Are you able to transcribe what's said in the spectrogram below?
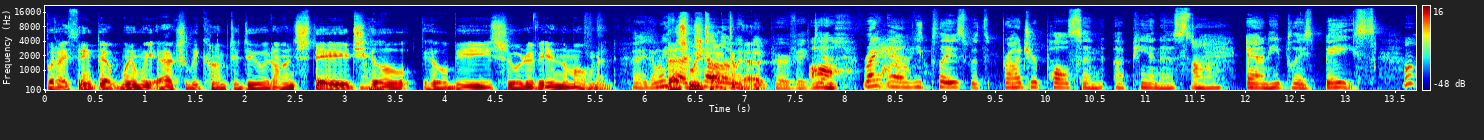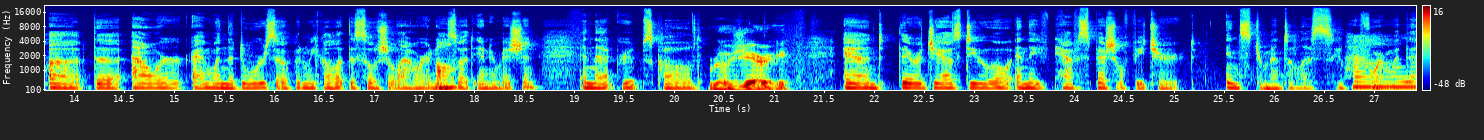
but i think that when we actually come to do it on stage he'll he'll be sort of in the moment Right, and we that's thought what we cello talk would about be perfect. Oh, and right now he plays with Roger Paulson, a pianist, Uh-huh. and he plays bass. Oh. Uh, the hour, and when the doors open, we call it the social hour, and also Uh-huh. at intermission. And that group's called, rogeri and they're a jazz duo, and they have special featured instrumentalists who perform with them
